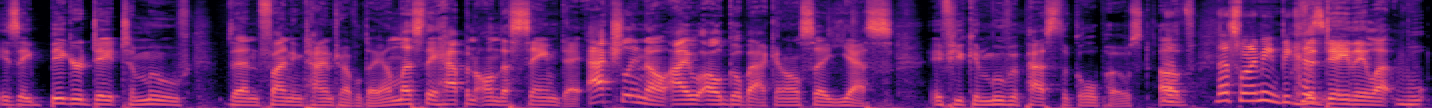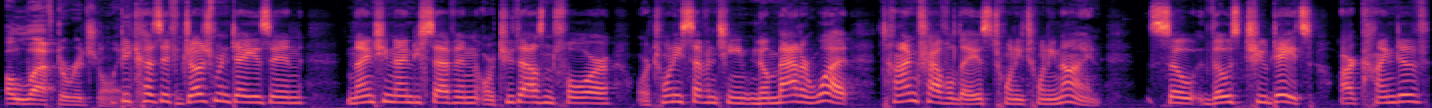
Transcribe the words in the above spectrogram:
is a bigger date to move than Finding Time Travel Day, unless they happen on the same day. Actually, no, I, I'll go back and I'll say yes if you can move it past the goalpost of That's what I mean because the day they le- left originally. because if Judgment Day is in 1997 or 2004 or 2017, no matter what, Time Travel Day is 2029. So those two dates are kind of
